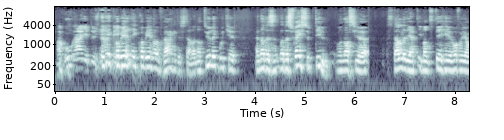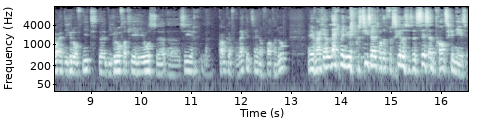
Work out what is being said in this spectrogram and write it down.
Maar hoe ga je dus ik, ik, probeer, ik probeer dan vragen te stellen. Natuurlijk moet je, en dat is, dat is vrij subtiel, want als je, stel je hebt iemand tegenover jou en die gelooft niet, die gelooft dat GGO's uh, uh, zeer kankerverwekkend zijn of wat dan ook, en je vraagt, ja, leg mij nu eens precies uit wat het verschil is tussen cis en transgenese.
